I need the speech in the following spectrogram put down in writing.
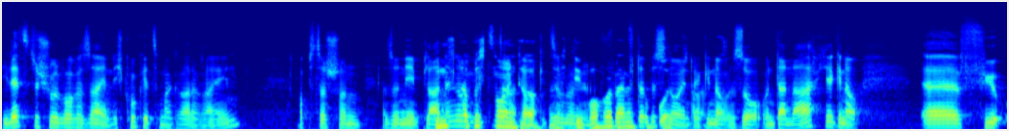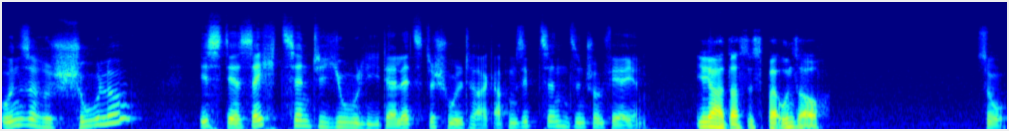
die letzte Schulwoche sein. Ich gucke jetzt mal gerade rein. Ob es da schon, also nee, Planänderung bis gibt's da, 9. gibt's da die. Woche deines 5. bis 9. Geburtstags. genau, so. Und danach, ja genau. Äh, für unsere Schule ist der 16. Juli der letzte Schultag. Ab dem 17. sind schon Ferien. Ja, das ist bei uns auch. So.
